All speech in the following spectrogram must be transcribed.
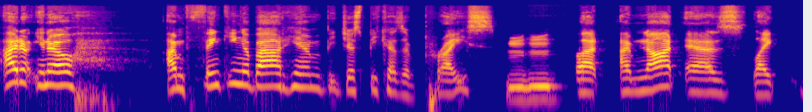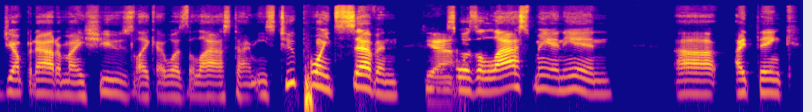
I don't. You know, I'm thinking about him be just because of price, Mm-hmm. but I'm not as like jumping out of my shoes like I was the last time. He's 2.7. Yeah. So as a last man in, uh, I think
